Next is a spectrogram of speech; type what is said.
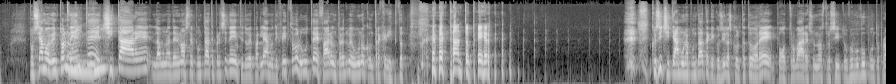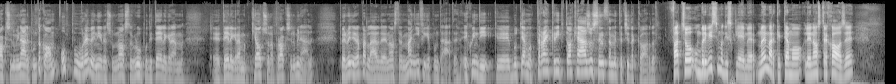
Possiamo eventualmente Quindi? citare la- una delle nostre puntate precedenti dove parliamo di criptovalute e fare un 3-2-1 con 3 cripto. Tanto per... Così citiamo una puntata che così l'ascoltatore può trovare sul nostro sito www.proxyluminale.com oppure venire sul nostro gruppo di Telegram, eh, Telegram chiocciola proxyluminale, per venire a parlare delle nostre magnifiche puntate. E quindi eh, buttiamo tre cripto a caso senza metterci d'accordo. Faccio un brevissimo disclaimer. Noi marchettiamo le nostre cose,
